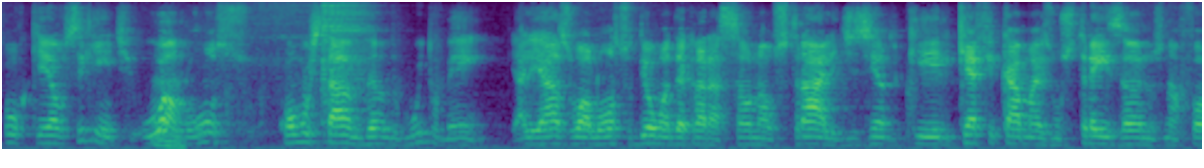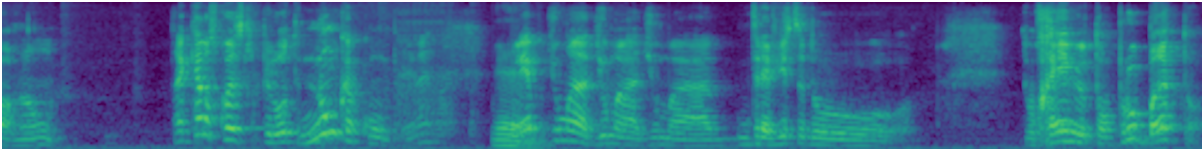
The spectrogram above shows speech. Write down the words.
Porque é o seguinte, o é. Alonso, como está andando muito bem, aliás, o Alonso deu uma declaração na Austrália dizendo que ele quer ficar mais uns três anos na Fórmula 1. Aquelas coisas que piloto nunca cumpre, né? É. Eu lembro de uma, de, uma, de uma entrevista do, do Hamilton para o Button,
